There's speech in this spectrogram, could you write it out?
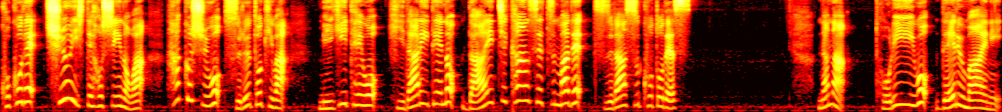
ここで注意してほしいのは、拍手をするときは、右手を左手の第一関節までずらすことです。7、鳥居を出る前に。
